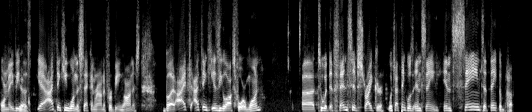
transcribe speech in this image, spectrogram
or maybe Yeah. the yeah. I think he won the second round if we're being honest. But I I think Izzy lost four one uh, to a defensive striker, which I think was insane, insane to think about.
